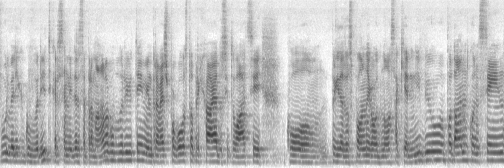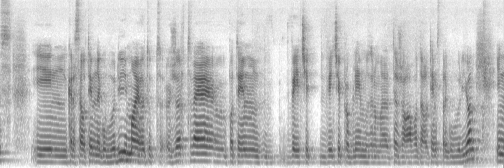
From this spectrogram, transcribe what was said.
ful veliko govoriti, ker se mi zdi, da se premalo govori o tem in preveč pogosto prihaja do situacij, ko pride do spolnega odnosa, kjer ni bil podan konsens. In ker se o tem ne govori, imajo tudi žrtve potem večji, večji problem oziroma težavo, da o tem spregovorijo. In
